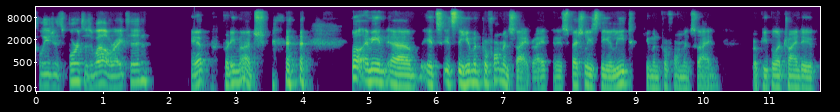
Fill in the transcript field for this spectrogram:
collegiate sports as well, right, Sid? Yep, pretty much. well, I mean, uh, it's it's the human performance side, right? And especially it's the elite human performance side, where people are trying to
